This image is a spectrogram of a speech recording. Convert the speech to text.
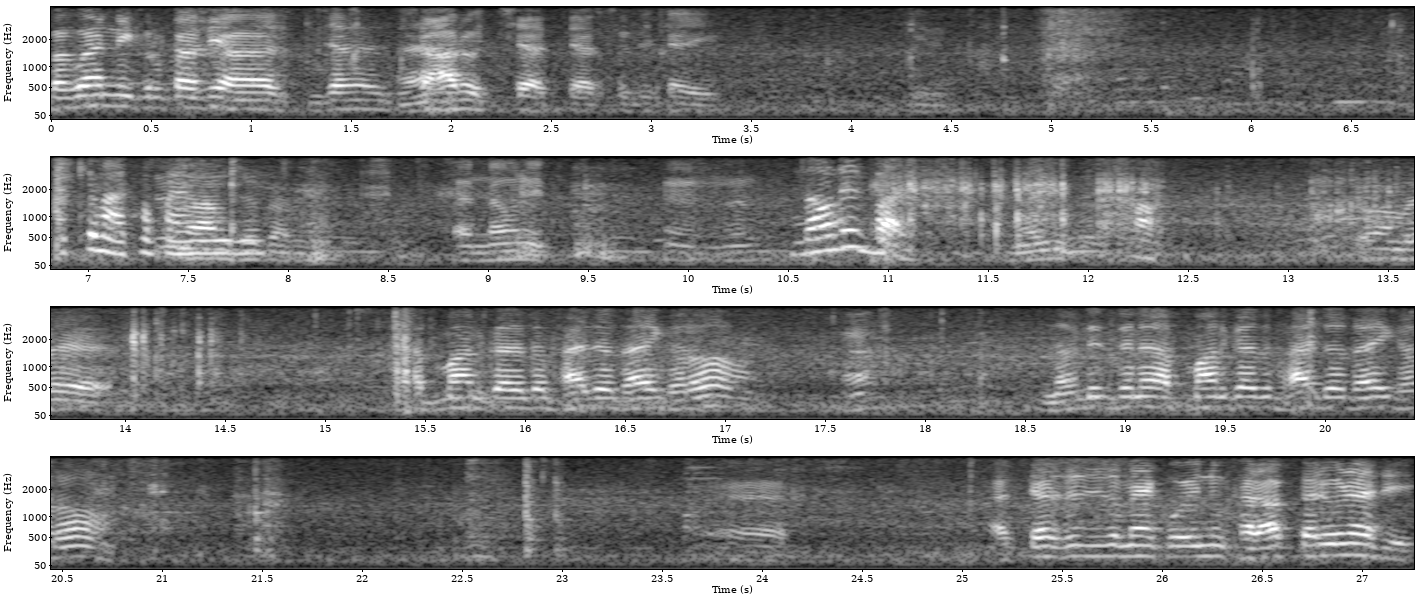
ભગવાનની કૃપાથી થી સારું જ છે અત્યાર સુધી કઈ. કેમ નવનીત પાણી નવનીત. નવનીતભાઈ? નહીં. તો હમણે અપમાન કરે તો ફાયદો થાય ખરો? નવનીતભાઈ ને અપમાન કરે તો ફાયદો થાય ખરો? અત્યાર સુધી તો મેં કોઈનું ખરાબ કર્યું નથી.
